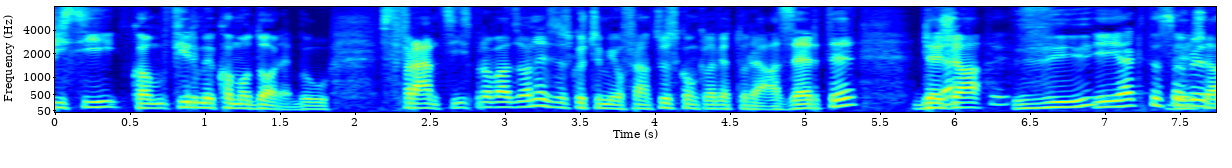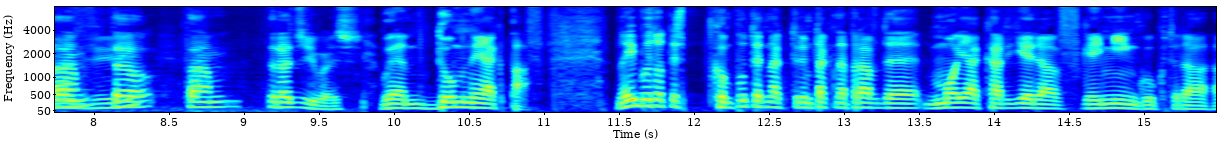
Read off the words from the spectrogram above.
PC kom, firmy Commodore. Był z Francji sprowadzony, w związku z czym miał francuską klawiaturę Azerty. Ty- vu. I jak ty sobie Déjà tam, vu. to, tam radziłeś? Byłem dumny jak paw. No i był to też komputer, na którym tak naprawdę moja kariera w gamingu, która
